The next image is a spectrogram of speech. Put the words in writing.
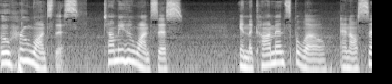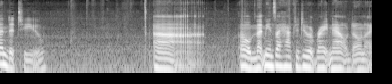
Oh, who wants this? Tell me who wants this in the comments below and I'll send it to you. Uh, oh, that means I have to do it right now, don't I?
